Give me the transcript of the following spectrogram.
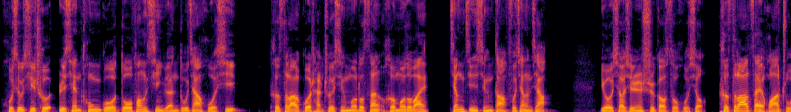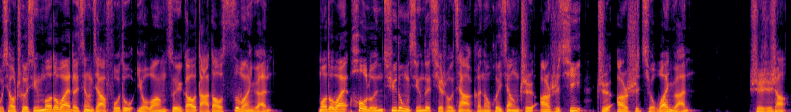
虎嗅汽车日前通过多方信源独家获悉，特斯拉国产车型 Model 3和 Model Y 将进行大幅降价。有消息人士告诉虎嗅，特斯拉在华主销车型 Model Y 的降价幅度有望最高达到四万元，Model Y 后轮驱动型的起售价可能会降至二十七至二十九万元。事实上，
